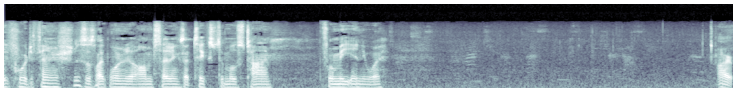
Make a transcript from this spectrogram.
Wait for it to finish. This is like one of the um, settings that takes the most time, for me anyway. Alright,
